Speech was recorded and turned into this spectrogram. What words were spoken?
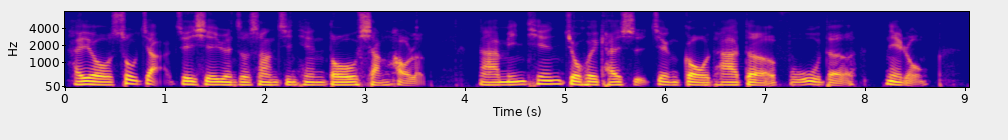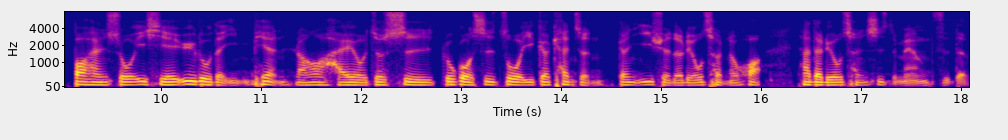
还有售价这些原则上今天都想好了，那明天就会开始建构它的服务的内容。包含说一些预录的影片，然后还有就是，如果是做一个看诊跟医学的流程的话，它的流程是怎么样子的？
